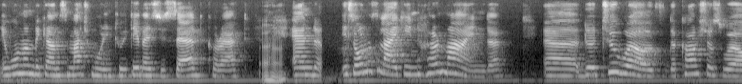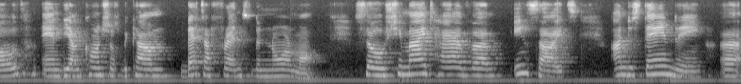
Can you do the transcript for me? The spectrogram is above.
a woman becomes much more intuitive, as you said, correct? Uh-huh. And it's almost like in her mind uh, the two worlds, the conscious world and the unconscious, become better friends than normal. So she might have um, insights, understanding uh,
